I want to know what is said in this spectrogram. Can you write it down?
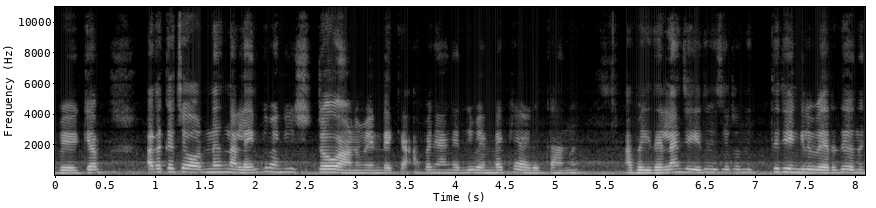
ഉപയോഗിക്കാം. അതൊക്കെ ചോറിന് നല്ല എനിക്ക് ഭയങ്കര ഇഷ്ടവുമാണ് വെണ്ടയ്ക്ക. അപ്പം ഞാൻ കരുതി വെണ്ടയ്ക്ക എടുക്കാമെന്ന് അപ്പോൾ ഇതെല്ലാം ചെയ്ത് വെച്ചിട്ടൊന്ന് ഇത്തിരിയെങ്കിലും വെറുതെ ഒന്ന്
